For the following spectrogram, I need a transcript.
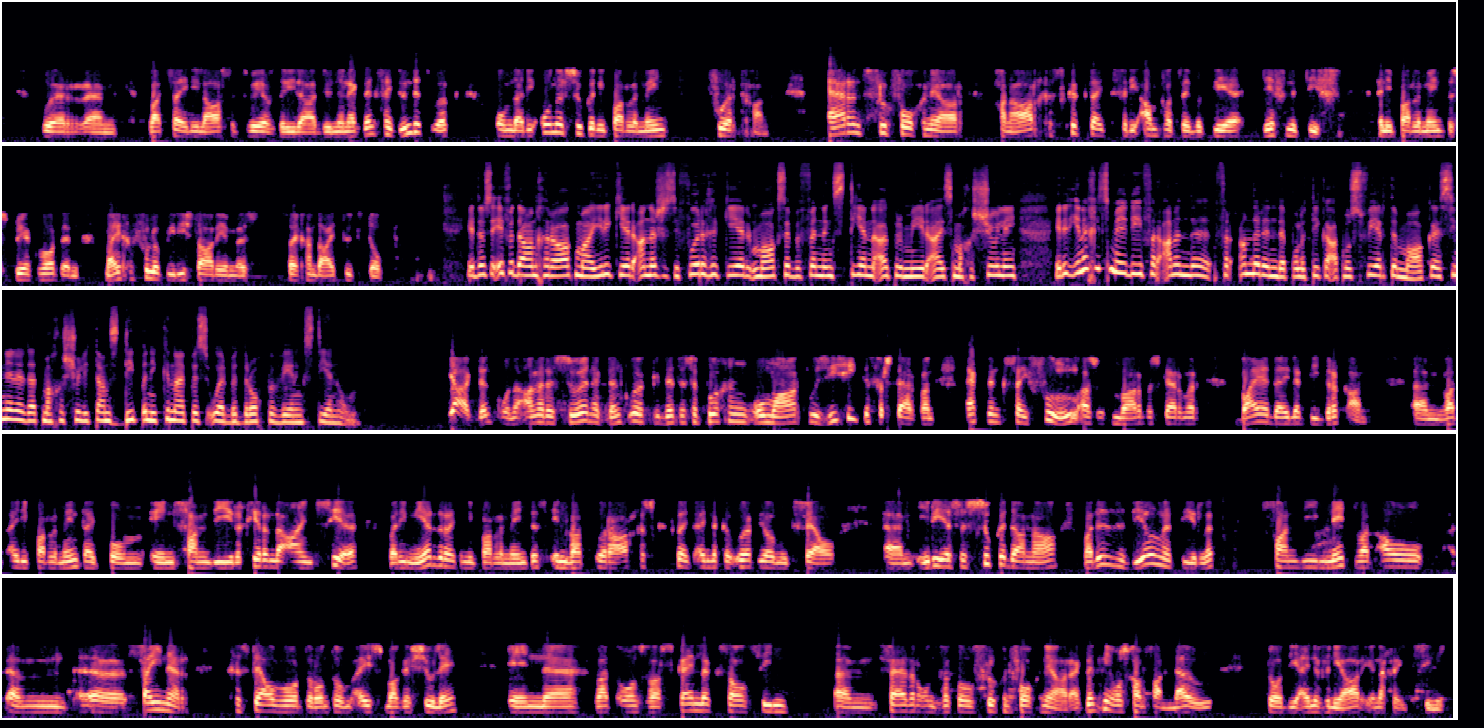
oor ehm um, wat sy in die laaste 2 of 3 dae doen en ek dink sy doen dit ook omdat die ondersoek in die parlement voortgaan. Erns vroeg volgende jaar gaan haar geskiktheid vir die amp wat sy beklee definitief in die parlement bespreek word en my gevoel op hierdie stadium is sy gaan daai toets dop. Ja, dit is effe daan geraak, maar hierdie keer anders as die vorige keer maak sy bevindings teen oud premier Ys Magashule. Het dit enigiets met die veranderende veranderende politieke atmosfeer te maak? sien hulle dat Magashule tans diep in die knyp is oor bedrogbeweringe teen hom? Ja, ek dink onder andere so en ek dink ook dit is 'n poging om haar posisie te versterk want ek dink sy voel as openbare beskermer baie duidelik die druk aan um, wat uit die parlement uitkom en van die regerende ANC wat die meerderheid in die parlement is en wat oor haar geskiktheid eintlik 'n oordeel moet vel. Ehm um, hierdie is 'n soeke daarna, maar dit is 'n deel natuurlik van die net wat al ehm um, uh fyner gestel word rondom Ys Magashule en uh wat ons waarskynlik sal sien ehm um, verder ontwikkel vroeg in volgende jaar. Ek dink nie ons gaan van nou tot die einde van die jaar enige iets sien nie.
